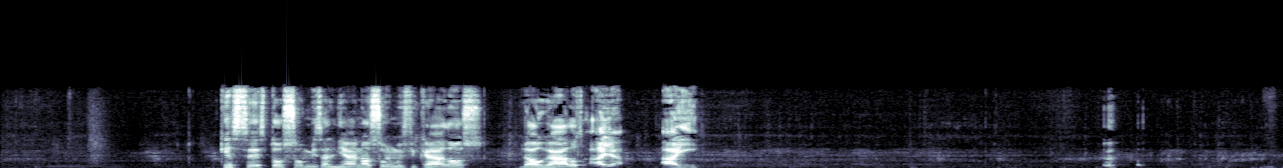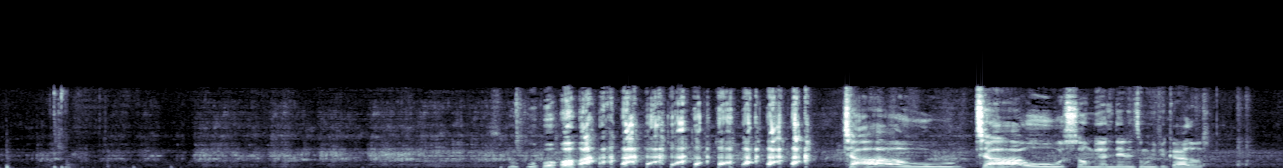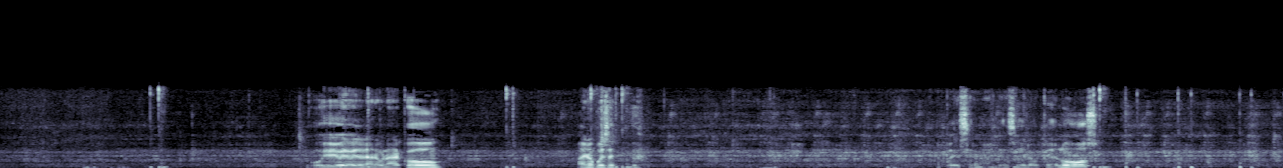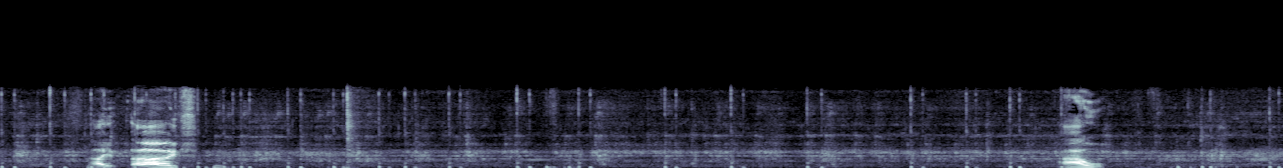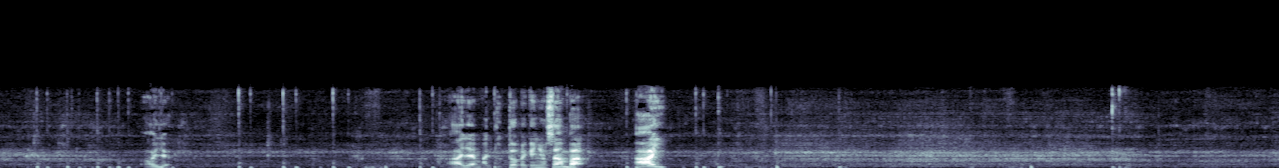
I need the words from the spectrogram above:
¿Qué es esto? ¿Zombies aldeanos? ¿Zombificados? ¿Ahogados? ¡Ay! ¡Ay! chao, chao, zombie aldeanes modificados. Uy, uy, uy, un arco. Ay, no puede ser. No puede ser, puede ser. Ok, los. Ay, ay. Au. Oye. Ay, maldito pequeño samba. Ay.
